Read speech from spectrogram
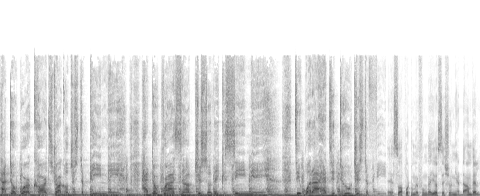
Had to work hard, struggle just to be me. Had to rise up just so they could see me. Did what I had to do just to feed eh, so hapo tumefunga hiyo session ya dumbbell.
